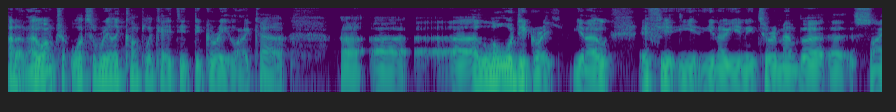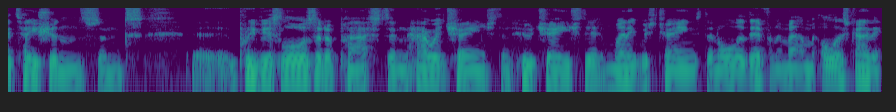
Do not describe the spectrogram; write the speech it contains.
I don't know. I'm. Tr- what's a really complicated degree like a, a, a, a law degree? You know, if you you, you know you need to remember uh, citations and. Uh, previous laws that have passed and how it changed and who changed it and when it was changed and all the different amount all this kind of thing.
